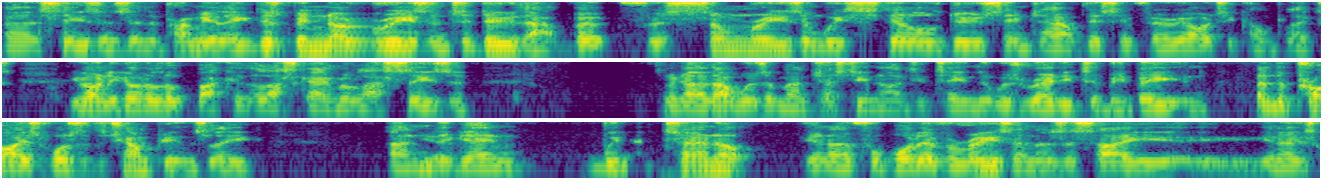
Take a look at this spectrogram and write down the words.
uh, seasons in the Premier League. There's been no reason to do that, but for some reason, we still do seem to have this inferiority complex. You've only got to look back at the last game of last season. You know, that was a Manchester United team that was ready to be beaten, and the prize was the Champions League. And yeah. again, we didn't turn up, you know, for whatever reason. As I say, you know, it's,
